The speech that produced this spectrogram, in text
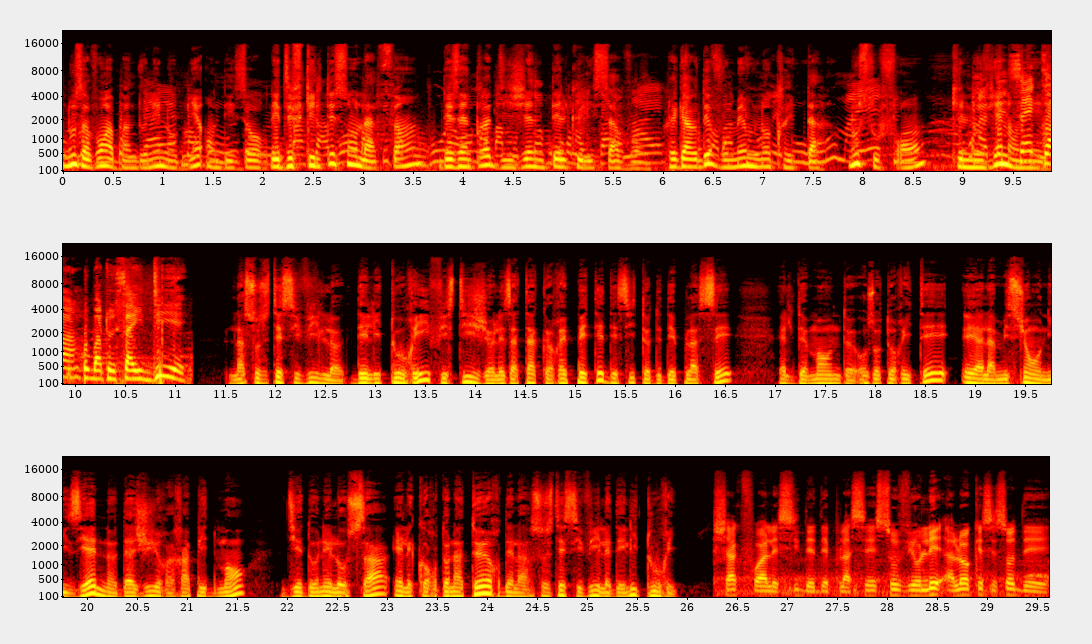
Nous avons abandonné nos biens en désordre. Les difficultés sont la faim, des intrants d'hygiène tels que les savons. Regardez vous-même notre état. Nous souffrons, qu'ils nous viennent en aide. La société civile d'Elitouri fustige les attaques répétées des sites de déplacés. Elle demande aux autorités et à la mission onisienne d'agir rapidement Dieudonné Lossa est le coordonnateur de la société civile de l'Itouri. Chaque fois, les sites des déplacés sont violés alors que ce sont des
